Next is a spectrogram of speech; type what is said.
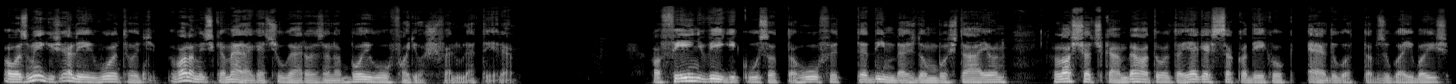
ahhoz mégis elég volt, hogy valamicske meleget sugározzon a bolygó fagyos felületére. A fény végigkúszott a hófötte dimbes dombostájon, lassacskán behatolt a jeges szakadékok eldugottabb zugaiba is,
